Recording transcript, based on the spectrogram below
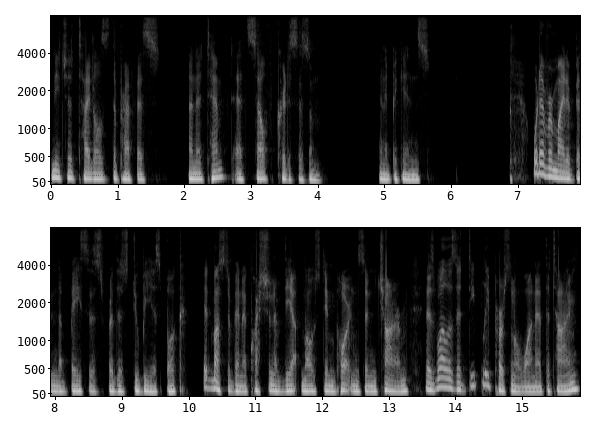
Nietzsche titles the preface An Attempt at Self Criticism and it begins. Whatever might have been the basis for this dubious book, it must have been a question of the utmost importance and charm, as well as a deeply personal one at the time.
